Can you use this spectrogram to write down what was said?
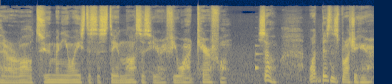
There are all too many ways to sustain losses here if you aren't careful. So, what business brought you here?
